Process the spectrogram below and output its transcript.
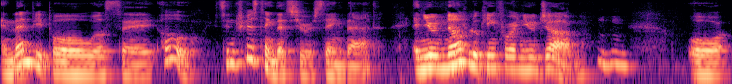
And then people will say, oh, it's interesting that you're saying that. And you're not looking for a new job. Mm-hmm. Or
